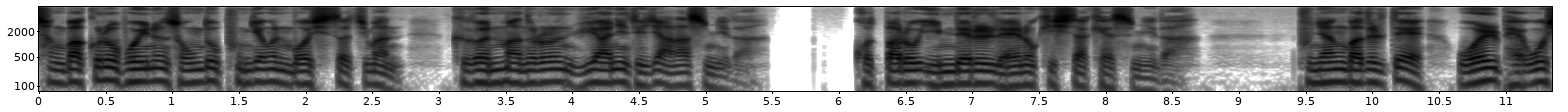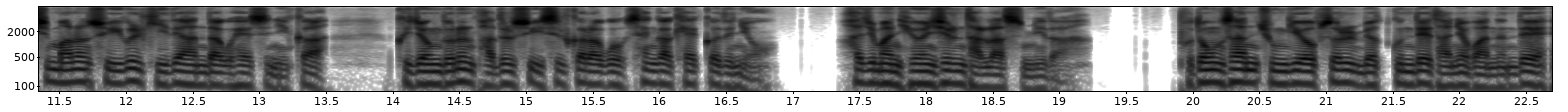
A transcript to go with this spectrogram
창밖으로 보이는 송도 풍경은 멋있었지만 그것만으로는 위안이 되지 않았습니다. 곧바로 임대를 내놓기 시작했습니다. 분양받을 때 월 150만 원 수익을 기대한다고 했으니까 그 정도는 받을 수 있을 거라고 생각했거든요. 하지만 현실은 달랐습니다. 부동산 중개업소를 몇 군데 다녀봤는데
